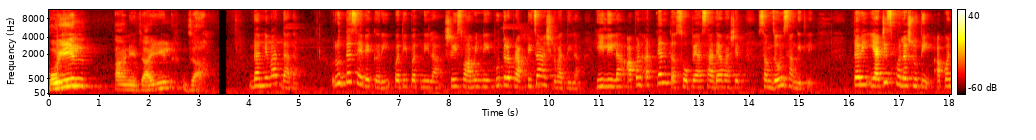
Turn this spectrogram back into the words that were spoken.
होईल आणि जाईल जा. धन्यवाद दादा. वृद्ध सेवेकरी पती पत्नीला श्री स्वामींनी पुत्रप्राप्तीचा आशीर्वाद दिला. ही लीला आपण अत्यंत सोप्या साध्या भाषेत समजावून सांगितली. तरी याचीच फलश्रुती आपण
